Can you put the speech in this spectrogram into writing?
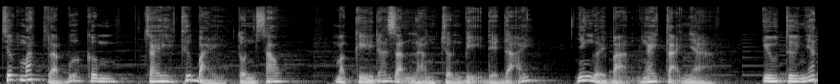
Trước mắt là bữa cơm chay thứ bảy tuần sau mà Kỳ đã dặn nàng chuẩn bị để đãi, Những người bạn ngay tại nhà. Ưu tư nhất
